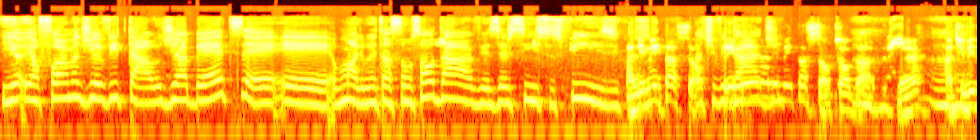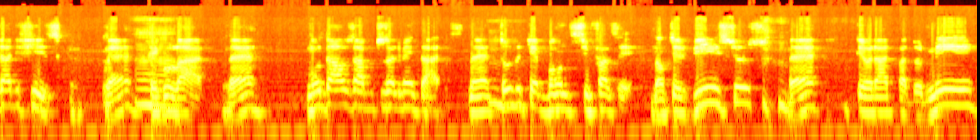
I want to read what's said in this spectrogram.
E, a forma de evitar o diabetes é, é, uma alimentação saudável, exercícios físicos. Alimentação. Atividade. Primeiro, alimentação saudável, uhum. né? Uhum. Atividade física, né? Uhum. Regular, né? Mudar os hábitos alimentares, né? Uhum. Tudo que é bom de se fazer. Não ter vícios, né? Ter horário para dormir,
